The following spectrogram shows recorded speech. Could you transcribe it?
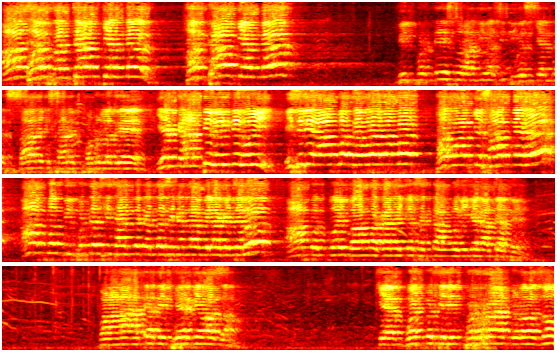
आज हर पंचायत के अंदर, हर गाँव के अंदर बिल प्रदेश और आदिवासी दिवस के अंदर सारे के सारे फ़ोटो लग रहे हैं। ये क्रांति हुई, इसलिए आप लोग मत हम आपके साथ में है आप लोग बिल प्रदेश के साथ में कंधा से कंधा मिला के चलो, आपको कोई बात मका नहीं कर सकता हम लोग ये कहना चाहते हैं। बढ़ाना आते आते फेर के वासा क्या बट बट दिन फर्राट डोजो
